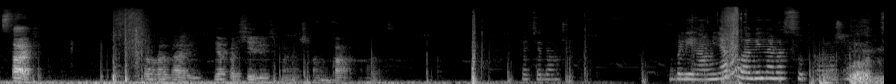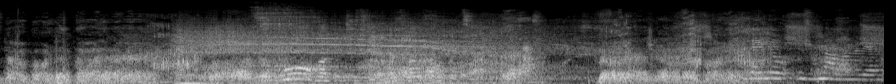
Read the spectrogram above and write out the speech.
Кстати, що в Розарії? Я похилюсь, в мене ж там кахнулось. Я тебе дам. Блин, а у меня половина рассудка, может. Мова, тут чуть-чуть розломиться. Я ее изгнала, наверное.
